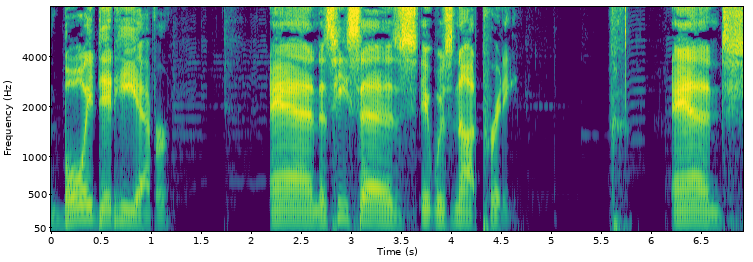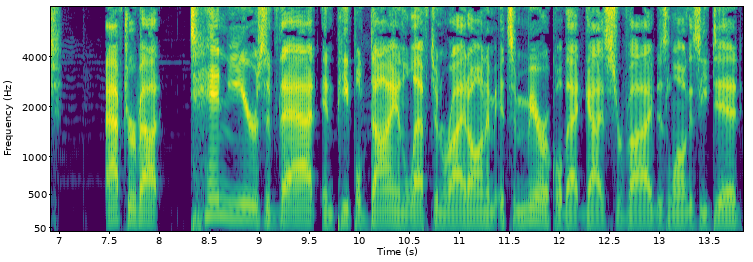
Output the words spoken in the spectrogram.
Boy, did he ever. And as he says, it was not pretty. and after about 10 years of that and people dying left and right on him, it's a miracle that guy survived as long as he did.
